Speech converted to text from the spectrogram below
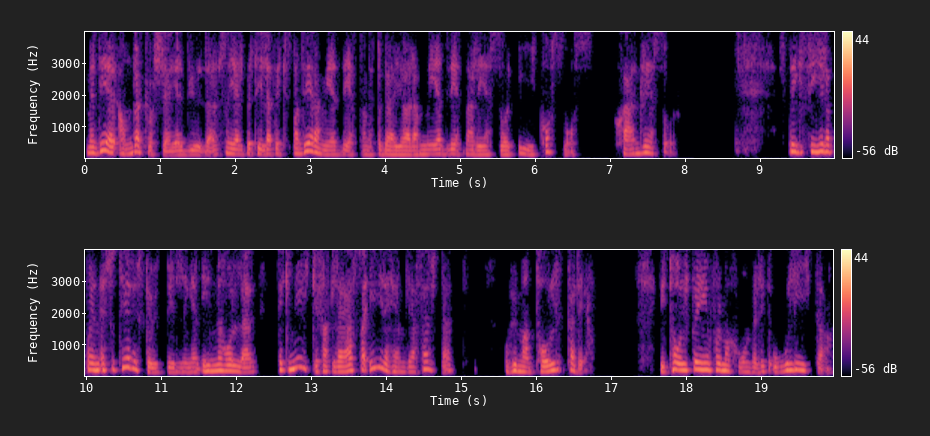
Men det är andra kurser jag erbjuder som hjälper till att expandera medvetandet och börja göra medvetna resor i kosmos, stjärnresor. Steg fyra på den esoteriska utbildningen innehåller tekniker för att läsa i det hemliga fältet och hur man tolkar det. Vi tolkar information väldigt olika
